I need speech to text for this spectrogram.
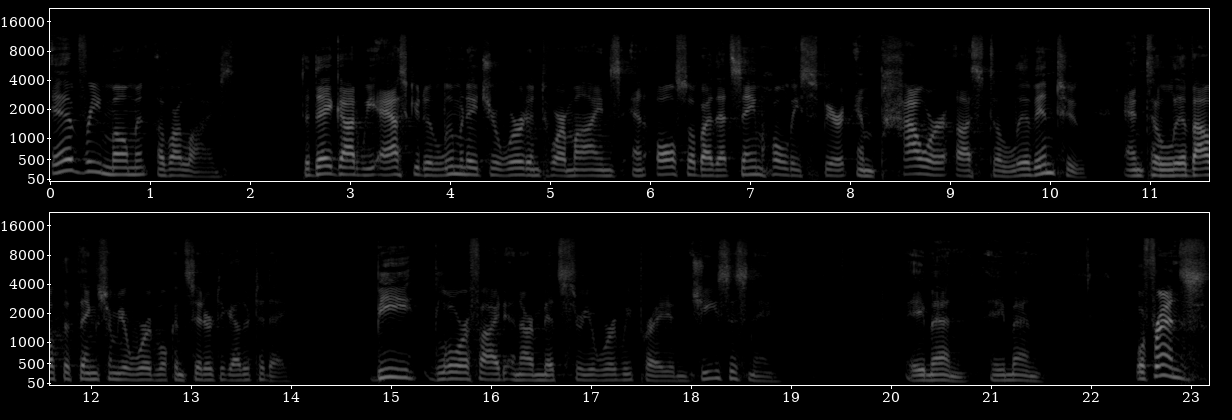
every moment of our lives. Today, God, we ask you to illuminate your word into our minds and also by that same Holy Spirit, empower us to live into and to live out the things from your word we'll consider together today. Be glorified in our midst through your word, we pray. In Jesus' name, amen. Amen. Well, friends,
